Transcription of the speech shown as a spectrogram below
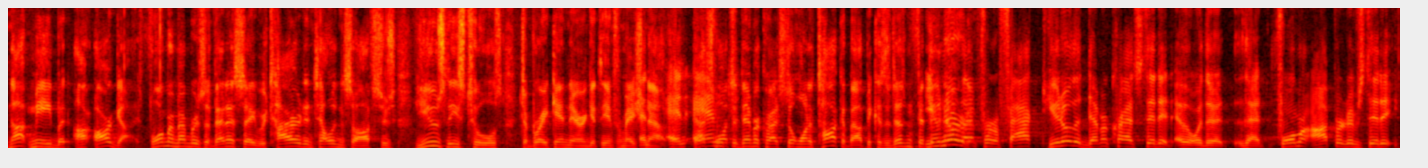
not me, but our, our guys, former members of NSA, retired intelligence officers, use these tools to break in there and get the information and, out. And, That's and what the Democrats don't want to talk about because it doesn't fit their you know narrative. that for a fact. You know the Democrats did it, or the, that former operatives did it,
